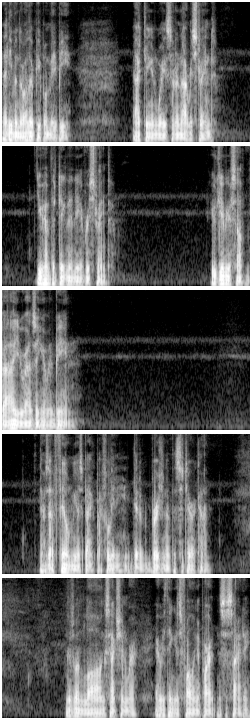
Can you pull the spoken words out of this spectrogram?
That even though other people may be acting in ways that are not restrained, you have the dignity of restraint. You give yourself value as a human being. There was that film years back by Fellini. He did a version of the Satyricon. There's one long section where everything is falling apart in society.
